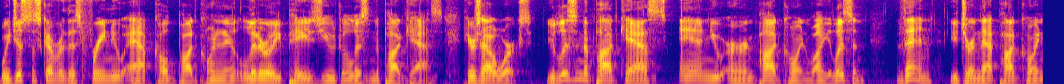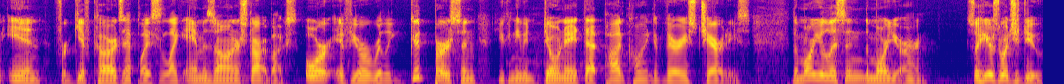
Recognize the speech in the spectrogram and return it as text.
We just discovered this free new app called Podcoin, and it literally pays you to listen to podcasts. Here's how it works you listen to podcasts and you earn Podcoin while you listen. Then you turn that Podcoin in for gift cards at places like Amazon or Starbucks. Or if you're a really good person, you can even donate that Podcoin to various charities. The more you listen, the more you earn. So here's what you do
